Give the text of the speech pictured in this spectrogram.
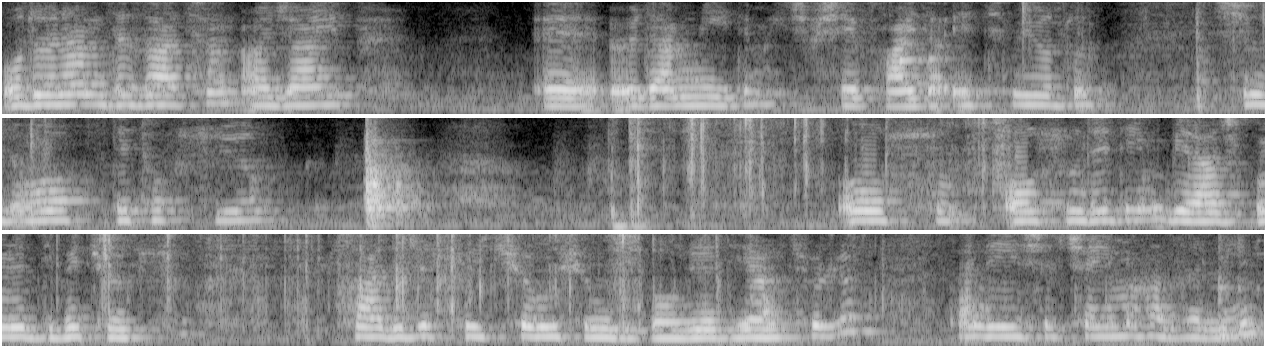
O dönemde zaten acayip e, ödemliydim. Hiçbir şey fayda etmiyordu. Şimdi o detoks suyu olsun. Olsun dediğim birazcık böyle dibe çöksün. Sadece su içiyormuşum gibi oluyor diğer türlü. Ben de yeşil çayımı hazırlayayım.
